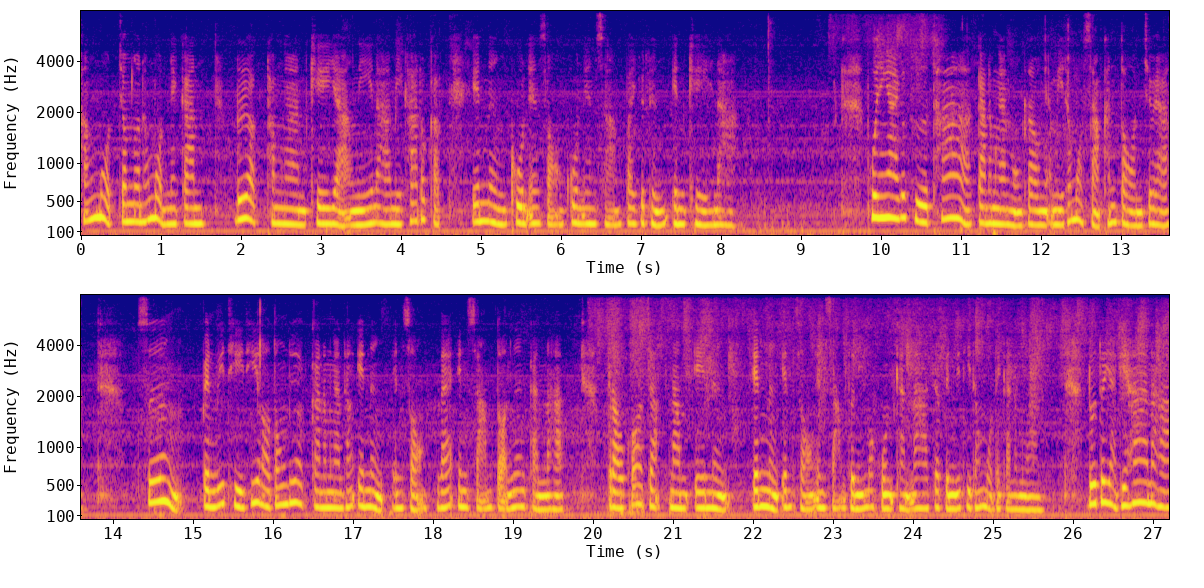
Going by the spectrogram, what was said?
ทั้งหมดจำนวนทั้งหมดในการ เลือกทำงาน k อย่างนี้นะคะ มีค่าเท่ากับ n 1คูณ n 2คูณ n 3ไปจนถึง nk นะคะพูดง่ายๆก็คือถ้าการทำงานของเราเนี่ยมีทั้งหมด 3 ขั้นตอนใช่ไหมคะซึ่งเป็นวิธีที่เราต้องเลือกการทำงานทั้ง n 1 n 2และ n 3ต่อเนื่องกันนะคะ เราก็จะนำ a 1 n 1 n 2 n 3ตัวนี้มาคูณกันนะคะ จะเป็นวิธีทั้งหมดในการทำงาน ดูตัวอย่างที่ 5 นะคะ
